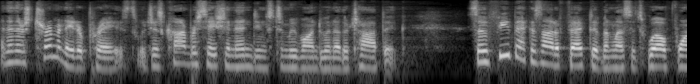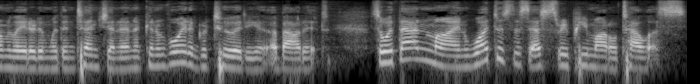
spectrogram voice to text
And then there's terminator praise, which is conversation endings to move on to another topic. So feedback is not effective unless it's well formulated and with intention, and it can avoid a gratuity about it. So with that in mind, what does this S3P model tell us?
